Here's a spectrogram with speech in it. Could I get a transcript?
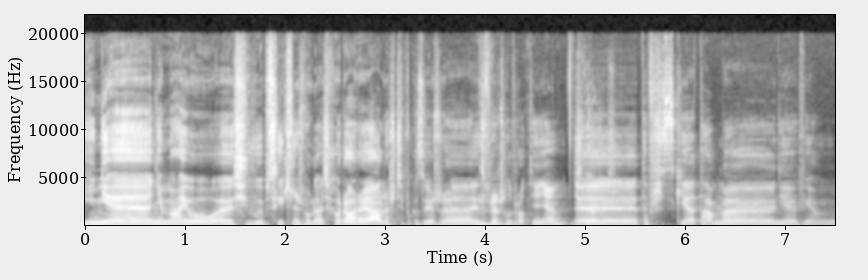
i nie, nie mają e, siły psychicznej, żeby oglądać horrory, ale życie pokazuje, że jest wręcz odwrotnie, nie? Mhm. Się. E, te wszystkie tam, e, nie wiem,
